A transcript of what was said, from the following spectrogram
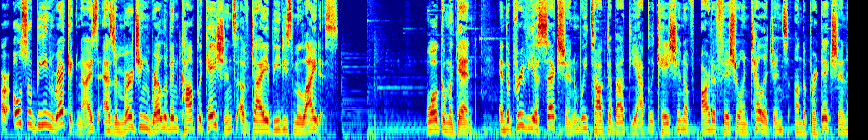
are also being recognized as emerging relevant complications of diabetes mellitus. Welcome again. In the previous section, we talked about the application of artificial intelligence on the prediction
